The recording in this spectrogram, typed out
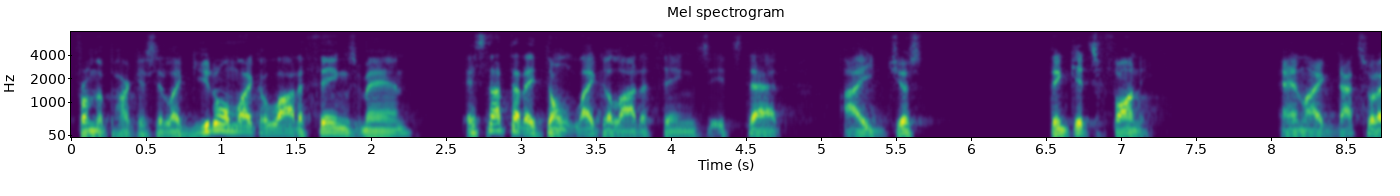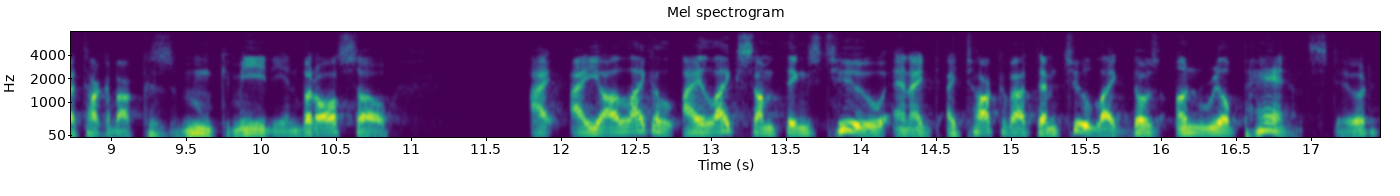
from the podcast say like you don't like a lot of things man. It's not that I don't like a lot of things. It's that I just think it's funny, and like that's what I talk about because mm, comedian. But also, I, I, I like a, I like some things too, and I I talk about them too, like those unreal pants, dude.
